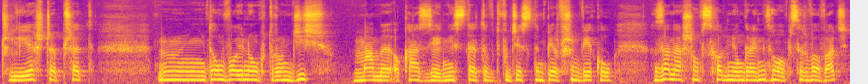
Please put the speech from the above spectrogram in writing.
czyli jeszcze przed mm, tą wojną, którą dziś mamy okazję niestety w XXI wieku za naszą wschodnią granicą obserwować.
